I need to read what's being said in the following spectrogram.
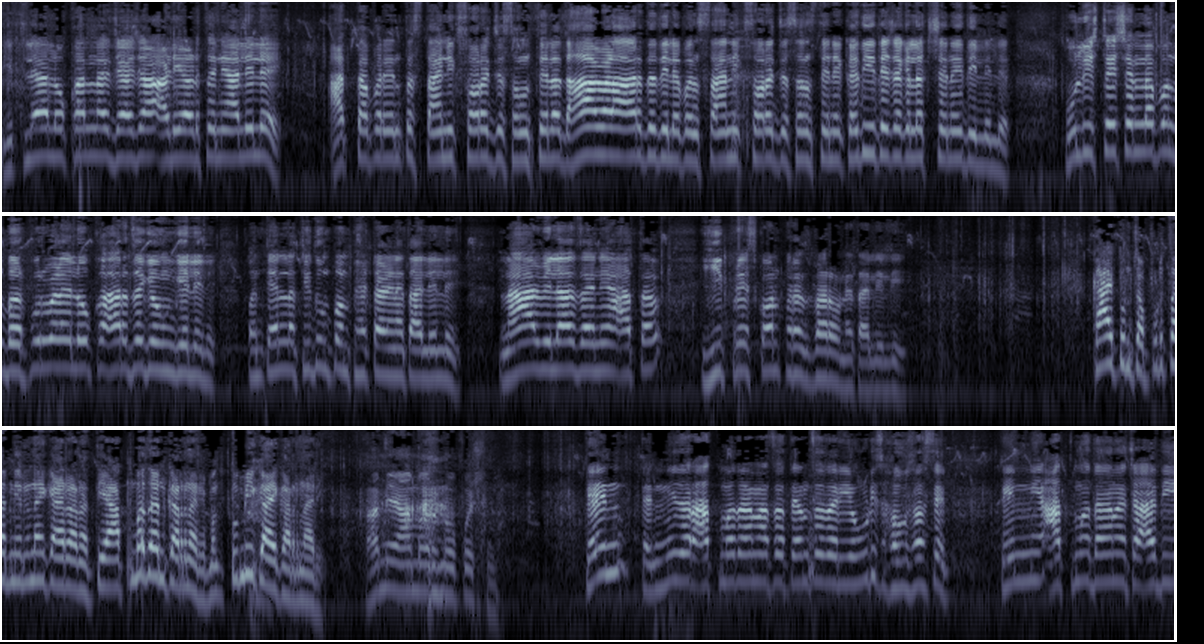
इथल्या लोकांना ज्या ज्या अडीअडचणी आलेल्या आहे आत्तापर्यंत स्थानिक स्वराज्य संस्थेला दहा वेळा अर्ज दिले पण स्थानिक स्वराज्य संस्थेने कधीही त्याच्याकडे लक्ष नाही दिलेले. पोलीस स्टेशनला पण भरपूर वेळा लोक अर्ज घेऊन गेलेले पण त्यांना तिथून पण फेटाळण्यात आलेले. ना विलाजाने आता ही प्रेस कॉन्फरन्स भरवण्यात आलेली. आहे. काय तुमचा पुढचा निर्णय काय राहणार? ते आत्मदान करणार. आहे मग तुम्ही काय करणार? आहे आम्ही आमरण उपोषण. त्यां त्यांनी जर आत्मदानाचा त्यांचा जर एवढीच हौस असेल त्यांनी आत्मदानाच्या आधी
